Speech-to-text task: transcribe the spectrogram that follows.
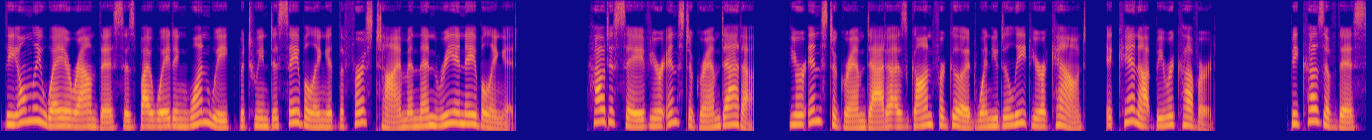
The only way around this is by waiting one week between disabling it the first time and then re enabling it. How to save your Instagram data. Your Instagram data is gone for good when you delete your account, it cannot be recovered. Because of this,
